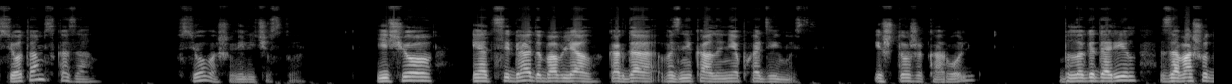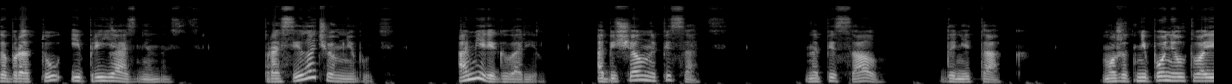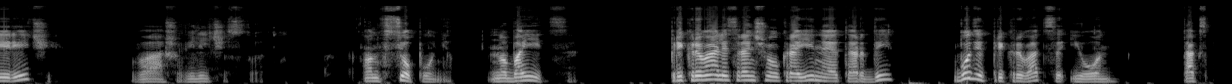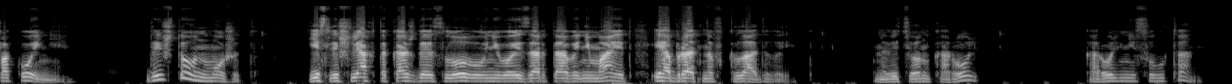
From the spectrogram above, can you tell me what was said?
Все там сказал. Все, Ваше Величество. Еще и от себя добавлял, когда возникала необходимость. И что же король? Благодарил за вашу доброту и приязненность. Просил о чем-нибудь? О мире говорил. Обещал написать. Написал, да не так. Может, не понял твоей речи? Ваше Величество. Он все понял, но боится. Прикрывались раньше Украины от Орды, будет прикрываться и он. Так спокойнее. Да и что он может, если шляхта каждое слово у него изо рта вынимает и обратно вкладывает? Но ведь он король. Король не султан.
